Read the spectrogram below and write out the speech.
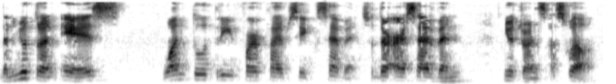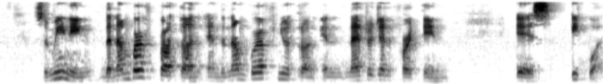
the neutron is 1, 2, 3, 4, 5, 6, 7. So there are 7 neutrons as well. So meaning the number of proton and the number of neutron in nitrogen-14 is equal.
